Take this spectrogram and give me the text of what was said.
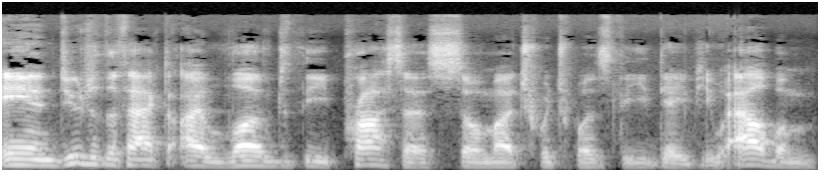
And due to the fact I loved the Process so much, which was the debut album,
